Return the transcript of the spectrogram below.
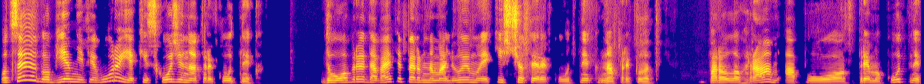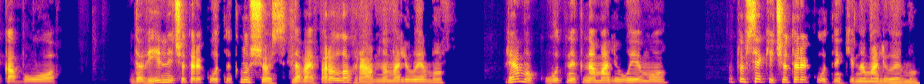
Оце об'ємні фігури, які схожі на трикутник. Добре, давай тепер намалюємо якийсь чотирикутник, наприклад, паралограм або прямокутник, або довільний чотирикутник. Ну, щось. Давай паралограм намалюємо. Прямокутник намалюємо. Тобто всякі чотирикутники намалюємо.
